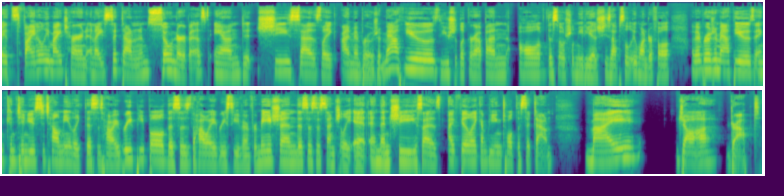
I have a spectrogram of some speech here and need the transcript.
it's finally my turn and I sit down and I'm so nervous. And she says, like, I'm Ambrosia Matthews. You should look her up on all of the social media. She's absolutely wonderful. I'm Ambrosia Matthews and continues to tell me, like, this is how I read people. This is how I receive information. This is essentially it. And then she says, I feel like I'm being told to sit down. My jaw dropped.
